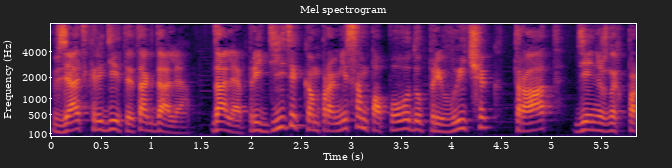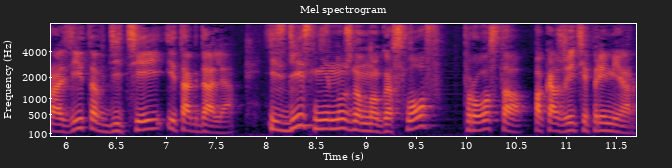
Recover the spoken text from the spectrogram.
взять кредит и так далее. Далее, придите к компромиссам по поводу привычек, трат, денежных паразитов, детей и так далее. И здесь не нужно много слов, Просто покажите пример.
